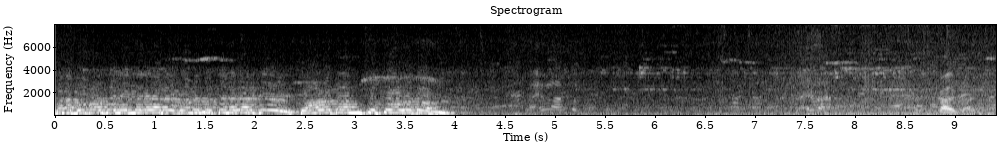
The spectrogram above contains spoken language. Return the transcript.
మన భూపాలపల్లి ఎమ్మెల్యే గారు గొండ సత్యన్న గారికి స్వాగతం సుస్వాగతం. కాదు.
